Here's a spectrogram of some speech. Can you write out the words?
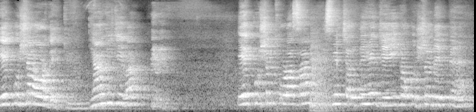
एक क्वेश्चन और देखते हैं। ध्यान दीजिएगा। एक क्वेश्चन थोड़ा सा इसमें चलते हैं जेई का क्वेश्चन देखते हैं।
